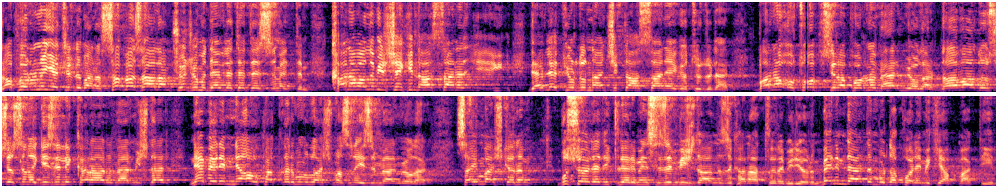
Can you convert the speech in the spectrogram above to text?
Raporunu getirdi bana. Sapasağlam çocuğumu devlete teslim ettim. Kanamalı bir şekilde hastane devlet yurdundan çıktı hastaneye götürdüler. Bana otopsi raporunu vermiyorlar. Dava dosyasına gizlilik kararı vermişler. Ne benim ne avukatlarımın ulaşmasına izin vermiyorlar. Sayın Başkanım bu söylediklerimin sizin vicdanınızı kanattığını biliyorum. Benim derdim burada polemik yapmak değil.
